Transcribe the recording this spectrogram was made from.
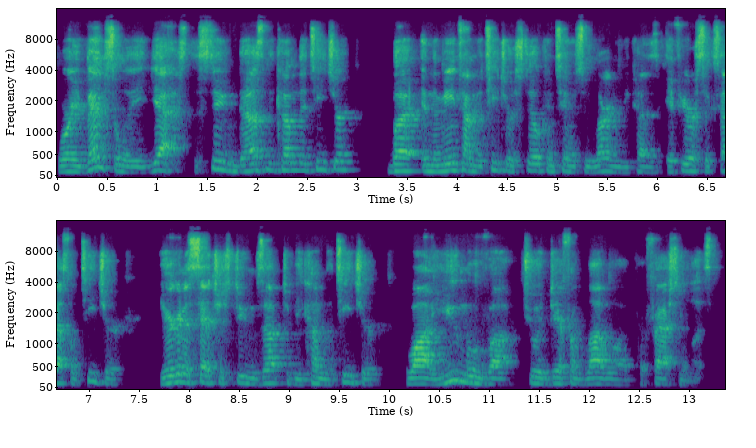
where eventually, yes, the student does become the teacher, but in the meantime, the teacher is still continuously learning because if you're a successful teacher, you're going to set your students up to become the teacher while you move up to a different level of professionalism.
